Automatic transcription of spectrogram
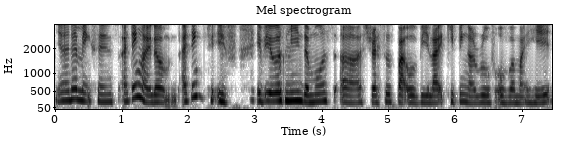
Yeah, that makes sense. I think like the I think if if it was me, the most uh stressful part would be like keeping a roof over my head.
